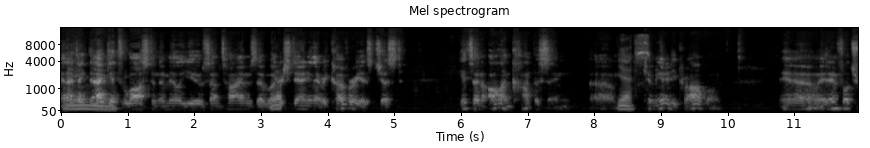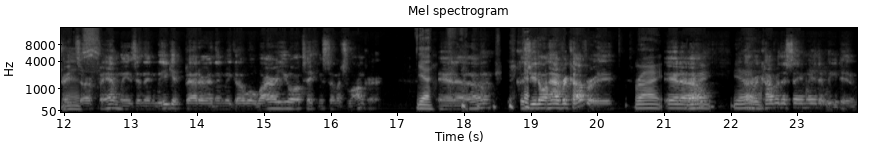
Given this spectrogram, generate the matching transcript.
and i think that gets lost in the milieu sometimes of Yep. understanding that recovery is just it's an all-encompassing um, Yes. community problem you know it infiltrates our families and then we get better and then we go well why are you all taking so much longer Yeah. you know because you don't have recovery Right. you know Right. Yeah. recover the same way that we do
